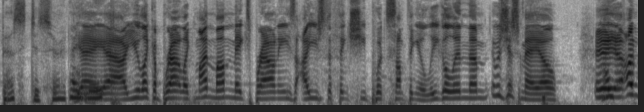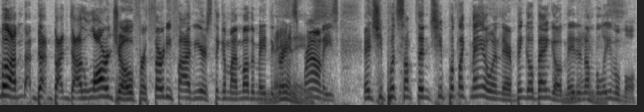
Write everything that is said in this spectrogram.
best dessert I yeah, make. yeah. Are you like a brown? Like my mom makes brownies. I used to think she put something illegal in them. It was just mayo. Eh, unbe- uh, Largo for 35 years, thinking my mother made the greatest brownies, and she put something. She put like mayo in there. Bingo, bango, made it unbelievable.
